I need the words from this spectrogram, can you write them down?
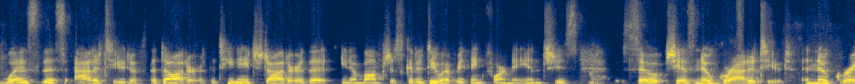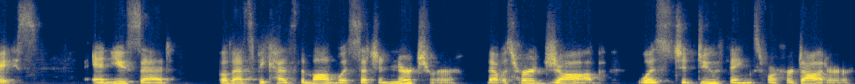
was this attitude of the daughter, the teenage daughter, that, you know, mom's just going to do everything for me. And she's so she has no gratitude and no grace. And you said, well, that's because the mom was such a nurturer. That was her job was to do things for her daughter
